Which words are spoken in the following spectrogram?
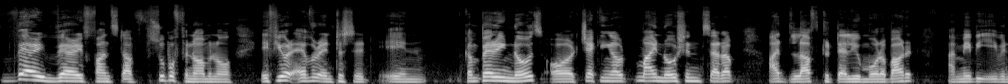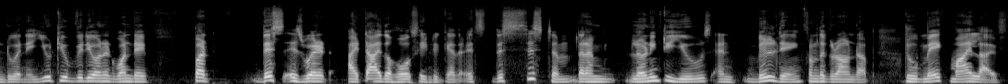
very, very fun stuff, super phenomenal. If you're ever interested in comparing notes or checking out my Notion setup, I'd love to tell you more about it. I maybe even doing a YouTube video on it one day. But this is where I tie the whole thing together. It's this system that I'm learning to use and building from the ground up to make my life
